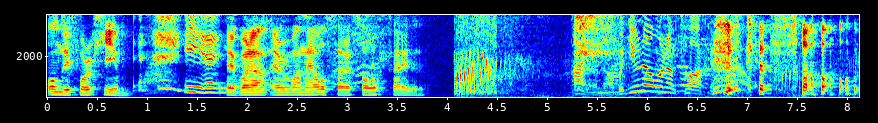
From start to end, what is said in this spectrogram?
Only for him. yeah, yeah. Everyone, everyone else are so excited. I don't know, but you know what I'm talking about. That sound.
